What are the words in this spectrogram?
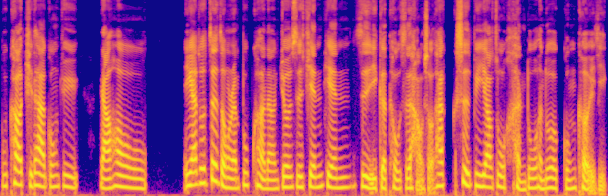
不靠其他的工具，然后应该说这种人不可能就是先天是一个投资好手，他势必要做很多很多的功课以及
